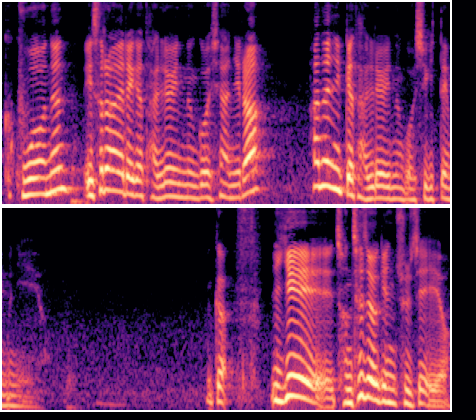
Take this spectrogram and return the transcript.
그 구원은 이스라엘에게 달려 있는 것이 아니라 하느님께 달려 있는 것이기 때문이에요. 그러니까 이게 전체적인 주제예요.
